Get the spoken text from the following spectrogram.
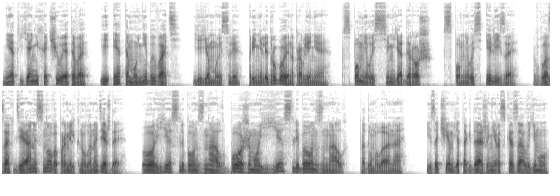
Нет, я не хочу этого, и этому не бывать. Ее мысли приняли другое направление. Вспомнилась семья Дерош, вспомнилась Элиза. В глазах Дианы снова промелькнула надежда. «О, если бы он знал! Боже мой, если бы он знал!» — подумала она. «И зачем я тогда же не рассказала ему?»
